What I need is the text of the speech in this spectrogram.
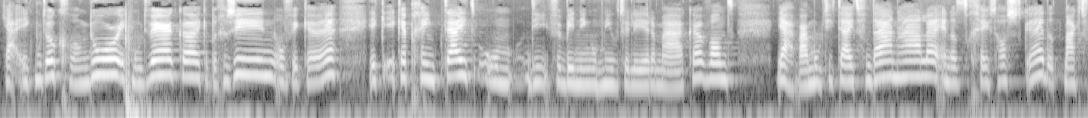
ja, ik moet ook gewoon door, ik moet werken, ik heb een gezin. Of ik, eh, ik, ik heb geen tijd om die verbinding opnieuw te leren maken. Want ja, waar moet ik die tijd vandaan halen? En dat geeft hè, dat maakt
